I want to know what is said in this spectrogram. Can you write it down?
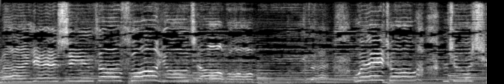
蔓延心脏所有角落，不再伪装，这是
